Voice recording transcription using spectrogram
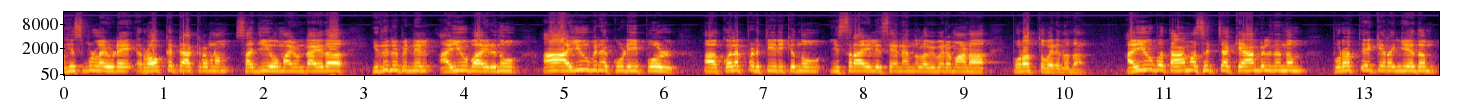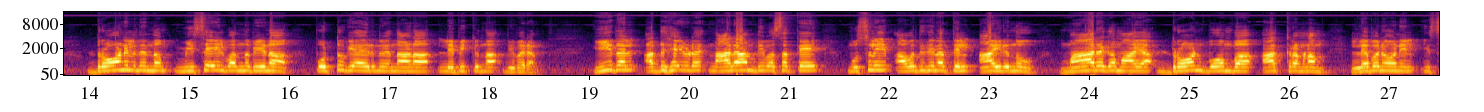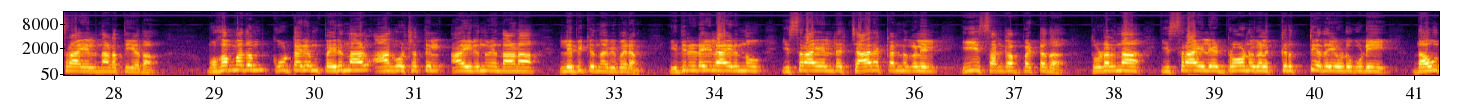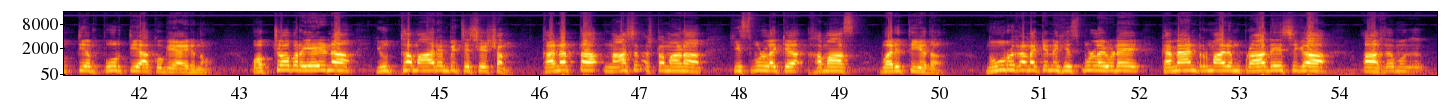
ഹിസ്ബുള്ളയുടെ റോക്കറ്റ് ആക്രമണം സജീവമായി ഉണ്ടായത്. ഇതിനു പിന്നിൽ അയ്യൂബായിരുന്നു. ആ അയ്യൂബിനെ കൂടി ഇപ്പോൾ കൊലപ്പെടുത്തിയിരിക്കുന്നു ഇസ്രായേലി സേന എന്നുള്ള വിവരമാണ് പുറത്തു വരുന്നത്. അയ്യൂബ് താമസിച്ച ക്യാമ്പിൽ നിന്നും പുറത്തേക്ക് ഇറങ്ങിയതും ഡ്രോണിൽ നിന്നും മിസൈൽ വന്ന് വീണ് പൊട്ടുകയായിരുന്നു എന്നാണ് ലഭിക്കുന്ന വിവരം. ഈദൽ അദ്ഹയുടെ നാലാം ദിവസത്തെ മുസ്ലിം അവധി ദിനത്തിൽ ആയിരുന്നു മാരകമായ ഡ്രോൺ ബോംബ് ആക്രമണം ലെബനോനിൽ ഇസ്രായേൽ നടത്തിയത്. മുഹമ്മദും കൂട്ടരും പെരുന്നാൾ ആഘോഷത്തിൽ ആയിരുന്നു എന്നാണ് ലഭിക്കുന്ന വിവരം. ഇതിനിടയിലായിരുന്നു ഇസ്രായേലിന്റെ ചാരക്കണ്ണുകളിൽ ഈ സംഘം പെട്ടത്. തുടർന്ന് ഇസ്രായേലി ഡ്രോണുകൾ കൃത്യതയോടുകൂടി ദൗത്യം പൂർത്തിയാക്കുകയായിരുന്നു. ഒക്ടോബർ ഏഴിന് യുദ്ധം ആരംഭിച്ച ശേഷം കനത്ത നാശനഷ്ടമാണ് ഹിസ്ബുള്ളയ്ക്ക് ഹമാസ് വരുത്തിയത്. നൂറുകണക്കിന് ഹിസ്ബുള്ളയുടെ കമാൻഡർമാരും പ്രാദേശിക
